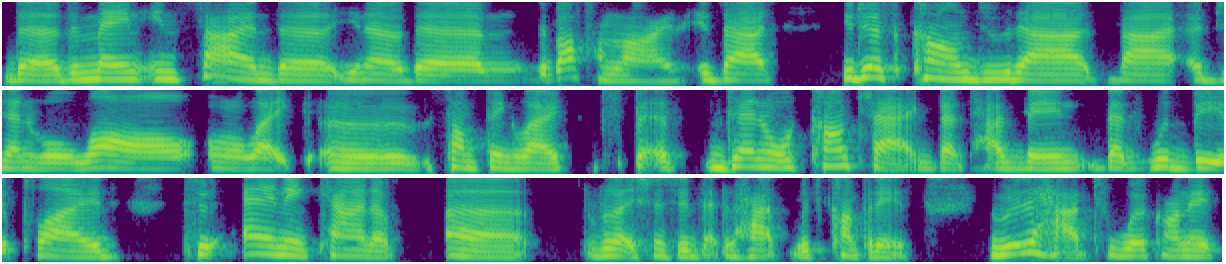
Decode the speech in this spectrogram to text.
the the main insight, the you know the the bottom line is that you just can't do that by a general law or like uh, something like general contract that has been that would be applied to any kind of uh, relationship that you have with companies. You really have to work on it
